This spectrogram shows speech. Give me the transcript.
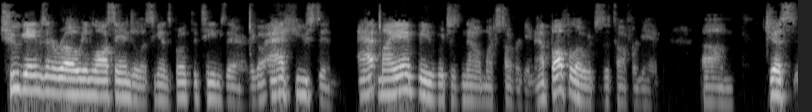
two games in a row in Los Angeles against both the teams there. They go at Houston, at Miami, which is now a much tougher game, at Buffalo, which is a tougher game. Um, just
